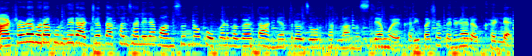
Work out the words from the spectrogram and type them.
आठवड्याभरापूर्वी राज्यात दाखल झालेल्या मान्सूननं कोकण वगळता अन्यत्र जोर धरला नसल्यामुळे खरीपाच्या पेरण्या रखडल्यात.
